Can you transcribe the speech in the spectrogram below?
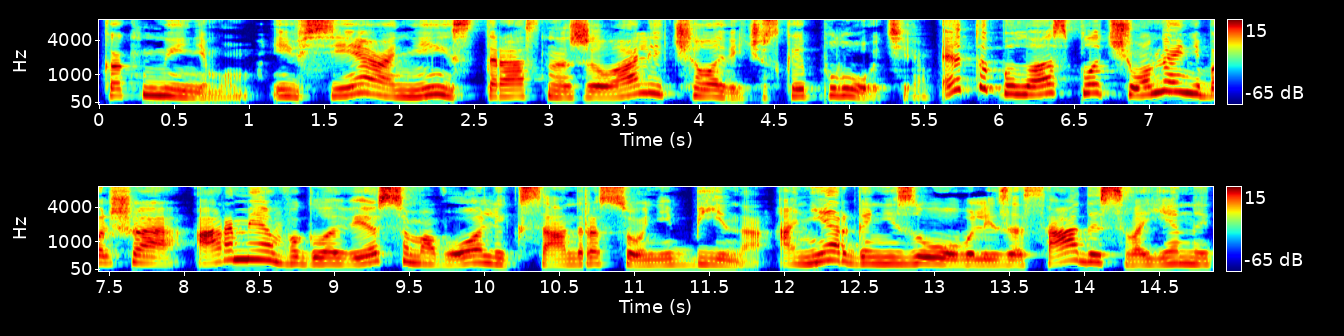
как минимум. И все они страстно желали человеческой плоти. Это была сплоченная небольшая армия во главе самого Александра Сони Бина. Они организовывали засады с военной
